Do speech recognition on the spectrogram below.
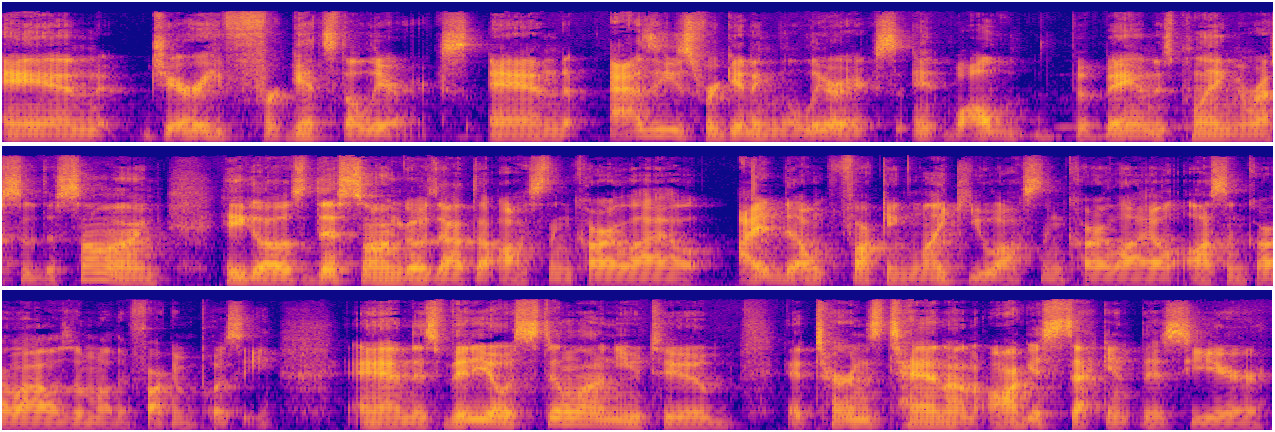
and Jerry forgets the lyrics. And as he's forgetting the lyrics, it, while the band is playing the rest of the song, he goes, This song goes out to Austin Carlile. I don't fucking like you, Austin Carlile. Austin Carlile is a motherfucking pussy. And this video is still on YouTube. It turns 10 on August 2nd this year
